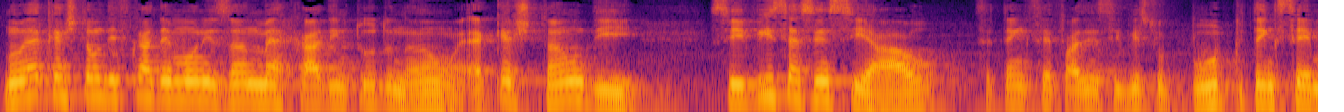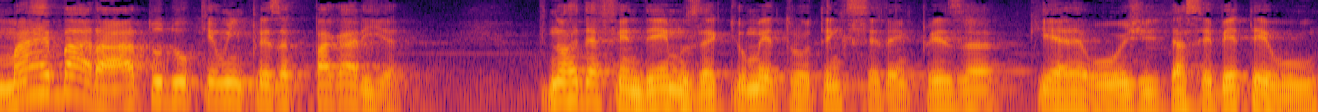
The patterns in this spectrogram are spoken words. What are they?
Não é questão de ficar demonizando o mercado em tudo, não. É questão de serviço essencial, você tem que fazer serviço público, tem que ser mais barato do que uma empresa que pagaria. Que nós defendemos é que o metrô tem que ser da empresa que é hoje, da CBTU,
